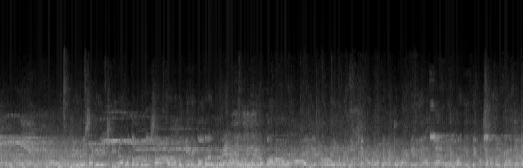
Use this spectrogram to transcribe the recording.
botado por el San Fernando, quiere encontrar el remate del primer palo. Y ahí está de nuevo José Manuel Camacho para que habla bien valiente. José Manuel Camacho.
